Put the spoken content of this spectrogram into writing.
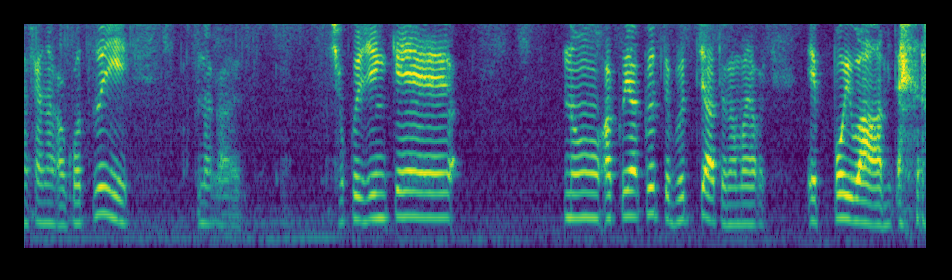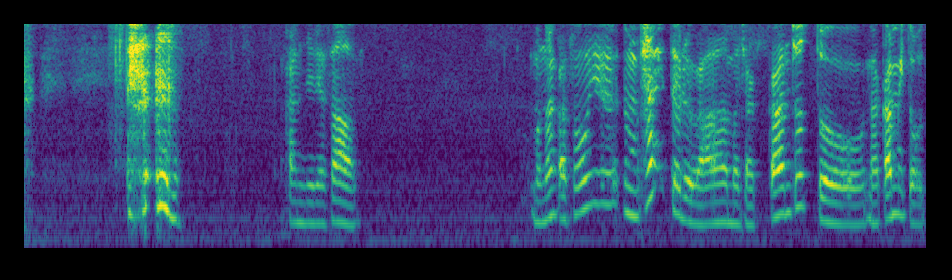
確かになんかごついなんか食人系の悪役ってブッチャーって名前えっぽいわみたいな感じでさ。まあなんかそういうでもタイトルが、まあ、若干ちょっと中身と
